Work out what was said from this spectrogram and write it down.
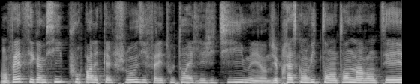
en fait, c'est comme si pour parler de quelque chose, il fallait tout le temps être légitime. Et j'ai presque envie de temps en temps de m'inventer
